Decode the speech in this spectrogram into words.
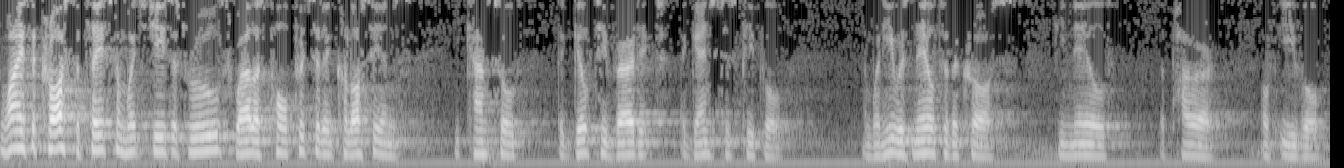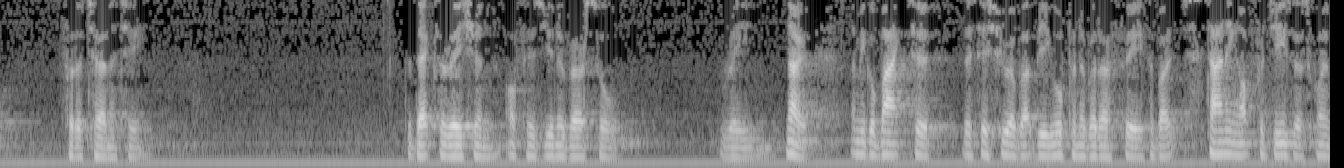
Why is the cross the place from which Jesus rules? Well, as Paul puts it in Colossians, he cancelled the guilty verdict against his people. And when he was nailed to the cross, he nailed the power of evil for eternity. The declaration of his universal reign. Now, let me go back to this issue about being open about our faith, about standing up for Jesus when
